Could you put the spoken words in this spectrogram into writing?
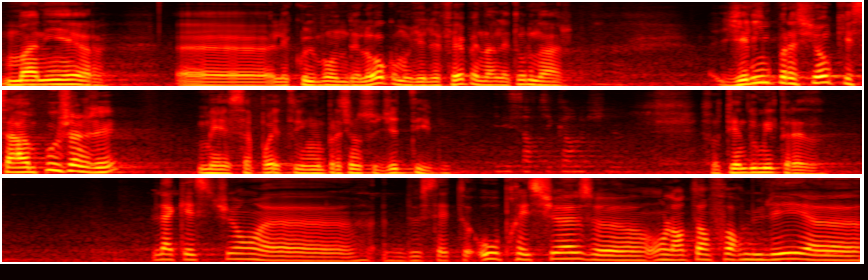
manière euh, l'écoulement de l'eau comme je l'ai fait pendant le tournage. J'ai l'impression que ça a un peu changé, mais ça peut être une impression subjective. Il est sorti quand le film? Sorti en 2013. La question euh, de cette eau précieuse, euh, on l'entend formuler euh,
